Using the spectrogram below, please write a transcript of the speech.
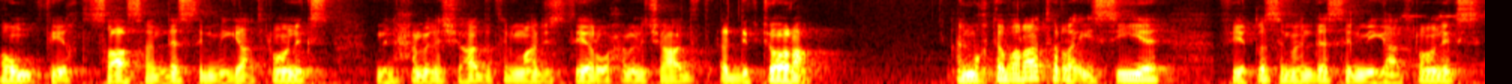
هم في اختصاص هندسه الميكاترونكس من حمل شهادة الماجستير وحمل شهادة الدكتوراه. المختبرات الرئيسية في قسم هندسة الميكاترونكس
